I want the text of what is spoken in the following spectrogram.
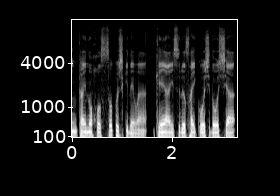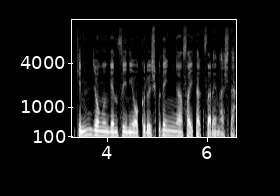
員会の発足式では、敬愛する最高指導者、金正恩元帥に送る祝電が採択されました。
